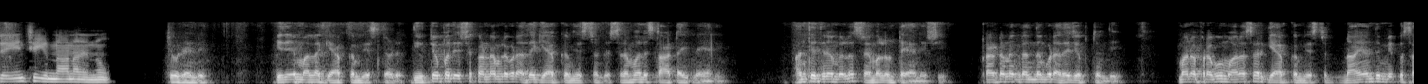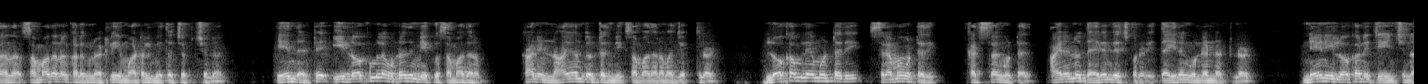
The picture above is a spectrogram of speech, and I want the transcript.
జయించి ఉన్నానను. చూడండి ఇదే మళ్ళా జ్ఞాపకం చేస్తున్నాడు. ద్వితీయోపదేశ ఖండంలో కూడా అదే జ్ఞాపకం చేస్తున్నాడు. శ్రమలు స్టార్ట్ అయినాయని. అంత్య దినంలో శ్రమలు ఉంటాయి అనేసి ప్రకటన గ్రంథం కూడా అదే చెప్తుంది. మన ప్రభు మరోసారి జ్ఞాపకం చేస్తుంది నాయందు మీకు సమాధానం కలుగునట్లు ఈ మాటలు మీతో చెప్తున్నాను ఏంటంటే ఈ లోకంలో ఉండదు మీకు సమాధానం కానీ నాయందు ఉంటుంది మీకు సమాధానం అని చెప్తున్నాడు. లోకంలో ఏముంటది? శ్రమ ఉంటుంది ఖచ్చితంగా ఉంటుంది. ఆయనను ధైర్యం తెచ్చుకున్నాడు ధైర్యంగా ఉండండి అంటున్నాడు. నేను ఈ లోకాన్ని జయించిన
